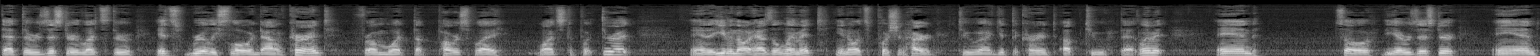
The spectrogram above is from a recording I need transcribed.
that the resistor lets through, it's really slowing down current from what the power supply wants to put through it. And even though it has a limit, you know, it's pushing hard to uh, get the current up to that limit. And so the uh, resistor and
